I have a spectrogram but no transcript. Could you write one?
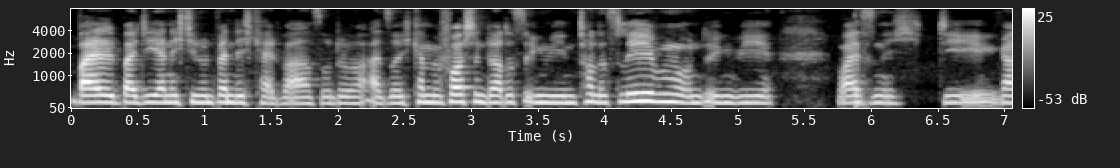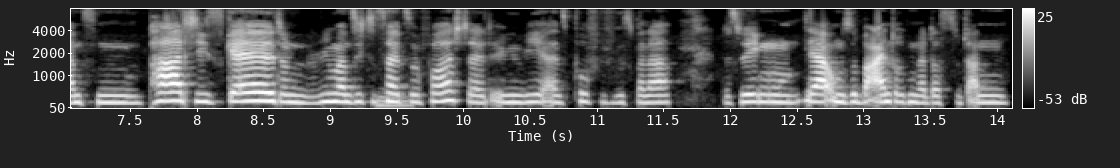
weil bei dir ja nicht die Notwendigkeit war. So, du, also ich kann mir vorstellen, du hattest irgendwie ein tolles Leben und irgendwie, weiß nicht, die ganzen Partys, Geld und wie man sich das halt mhm. halt so vorstellt, irgendwie als Profifußballer. Deswegen, ja, umso beeindruckender, dass du dann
